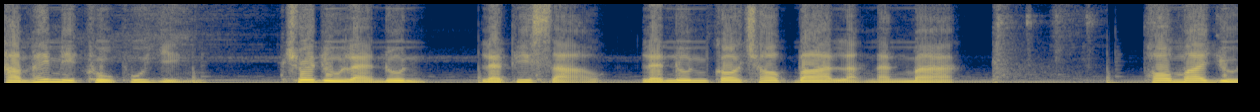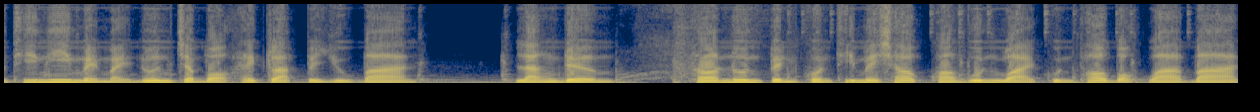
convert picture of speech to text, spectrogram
ทำให้มีครูผู้หญิง ช่วยดูแลนุ่น และพี่สาว และนุ่นก็ชอบบ้านหลังนั้นมาก พอมาอยู่ที่นี่ใหม่ๆนุ่นจะบอกให้กลับไปอยู่บ้าน หลังเดิม เพราะนุ่นเป็นคนที่ไม่ชอบความวุ่นวายคุณพ่อบอกว่าบ้าน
